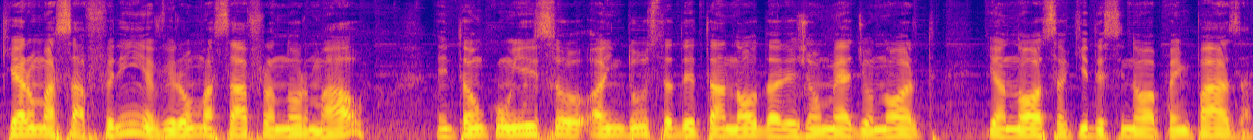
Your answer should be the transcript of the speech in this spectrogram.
que era uma safrinha, virou uma safra normal. Então, com isso, a indústria de etanol da região médio-norte e a nossa aqui de Sinop, em Pasa,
